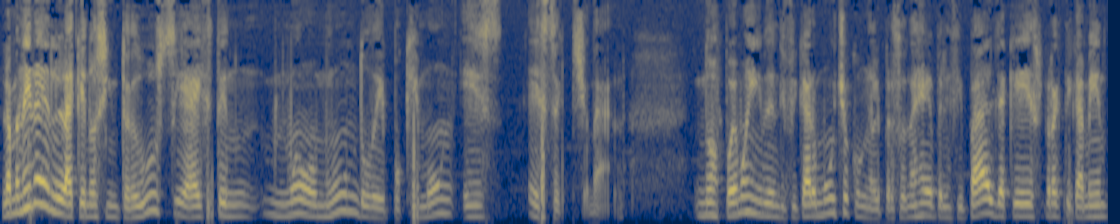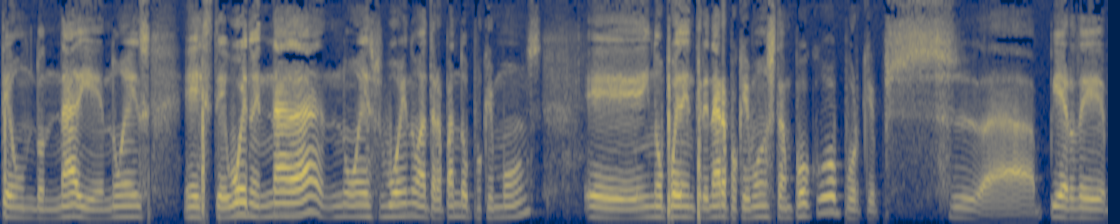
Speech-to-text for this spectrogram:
La manera en la que nos introduce a este nuevo mundo de Pokémon es excepcional. Nos podemos identificar mucho con el personaje principal, ya que es prácticamente un don nadie, no es este bueno en nada, no es bueno atrapando Pokémon eh, y no puede entrenar Pokémon tampoco porque pues, pierde,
